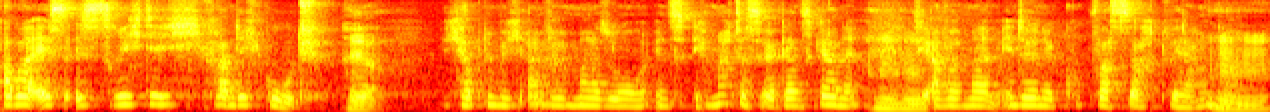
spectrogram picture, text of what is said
aber es ist richtig, fand ich gut. Ja. Ich habe nämlich einfach mal so, ins, ich mache das ja ganz gerne, Mhm. ich einfach mal im Internet guck, was sagt wer. Ne?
